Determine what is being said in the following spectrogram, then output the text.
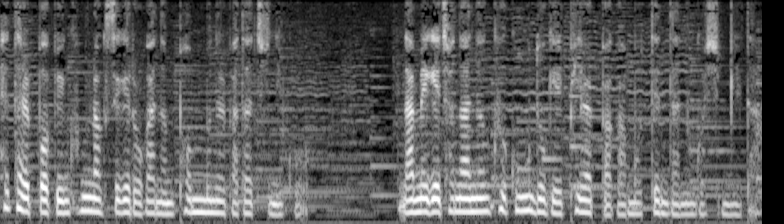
해탈법인 극락세계로 가는 법문을 받아 지니고 남에게 전하는 그 공덕에 비할 바가 못 된다는 것입니다.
